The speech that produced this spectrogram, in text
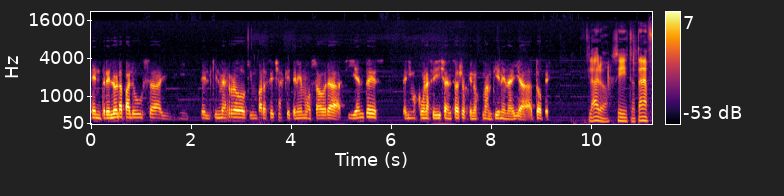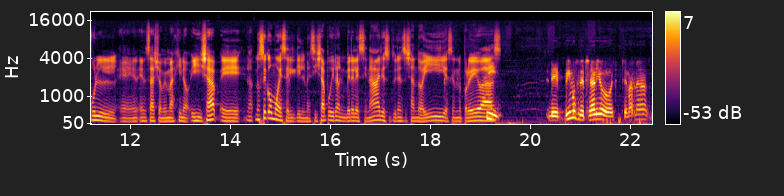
entre Lola Palusa y, y el Quilmes Rock y un par de fechas que tenemos ahora siguientes, venimos con una seguidilla de ensayos que nos mantienen ahí a, a tope. Claro, sí, están a full eh, ensayo, me imagino. Y ya, eh, no, no sé cómo es el Quilmes, si ya pudieron ver el escenario, si estuvieron ensayando ahí, haciendo pruebas. Sí, vimos el escenario esta semana,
